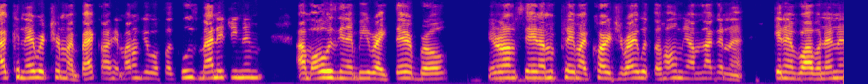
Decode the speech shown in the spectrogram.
I can never turn my back on him. I don't give a fuck who's managing him. I'm always gonna be right there, bro. You know what I'm saying? I'm gonna play my cards right with the homie. I'm not gonna get involved in any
